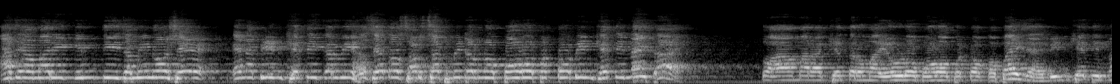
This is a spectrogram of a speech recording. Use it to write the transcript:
આજે અમારી કિંમતી જમીનો છે. એને બિન ખેતી કરવી હશે તો સડસઠ મીટરનો પહોળો પટ્ટો બિન ખેતી નહીં થાય. તો આ અમારા ખેતરમાં એવડો પહોળો પટ્ટો કપાઈ જાય, બિન ખેતી ન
